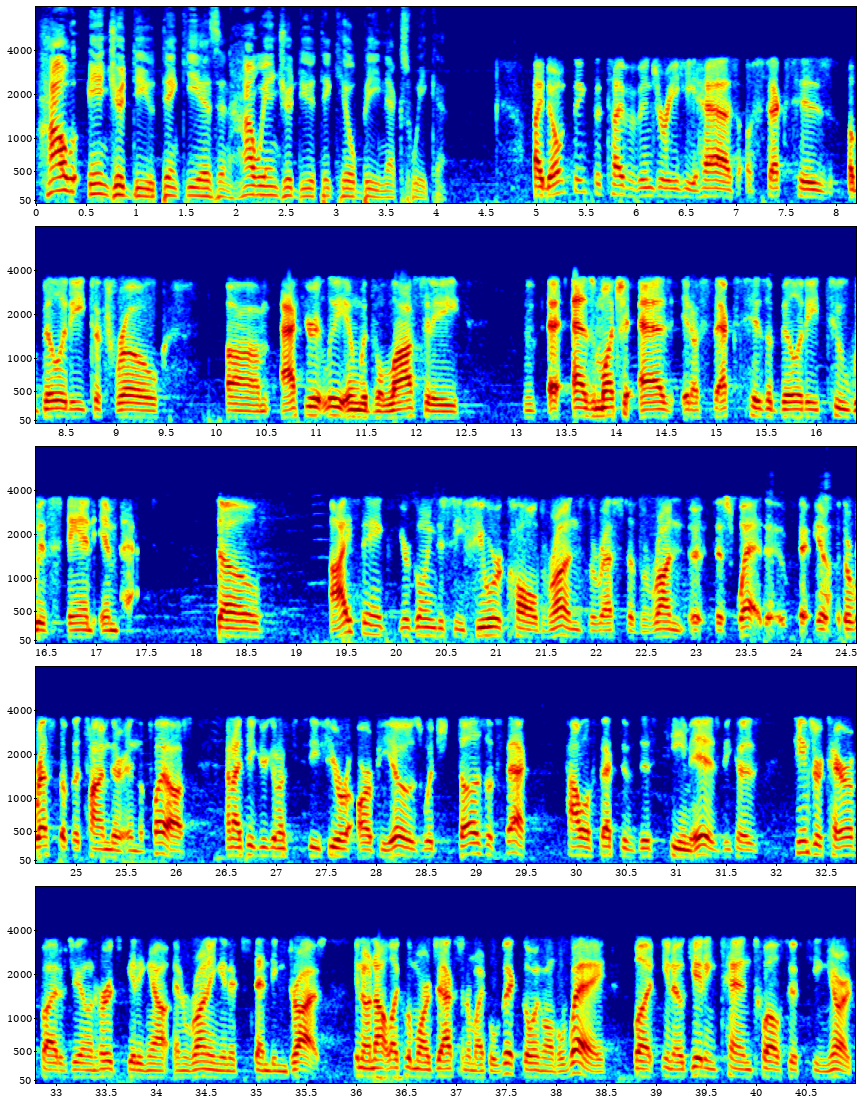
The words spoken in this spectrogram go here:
How injured do you think he is, and how injured do you think he'll be next weekend? I don't think the type of injury he has affects his ability to throw um, accurately and with velocity as much as it affects his ability to withstand impact. So I think you're going to see fewer called runs the rest of the run uh, this way, you know, the rest of the time they're in the playoffs, and I think you're going to see fewer RPOs, which does affect how effective this team is because teams are terrified of Jalen Hurts getting out and running and extending drives. You know, not like Lamar Jackson or Michael Vick going all the way, but you know, getting 10, 12, 15 yards.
